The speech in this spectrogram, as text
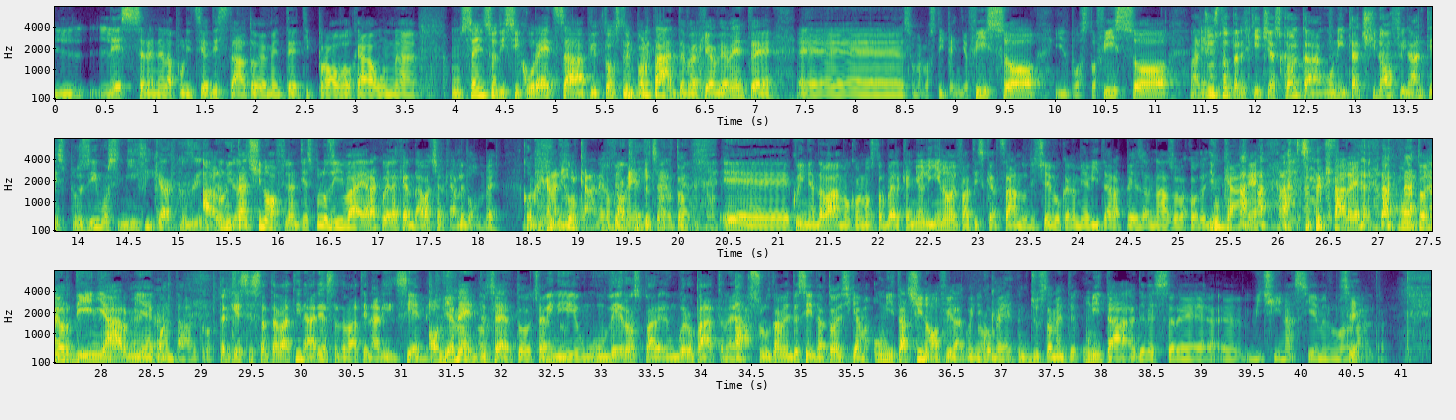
l'essere nella Polizia di Stato, ovviamente, ti provoca un, un senso di sicurezza piuttosto importante, perché ovviamente eh, insomma, lo stipendio fisso, il posto fisso. Ma eh, giusto per chi ci ascolta, unità cinofila antiesplosivo significa così? Ah, l'unità cinofila antiesplosiva era quella che andava a cercare le bombe. Col, cane. Col cane, ovviamente, okay, certo. E quindi andavamo con il nostro bel cagnolino, infatti scherzando dicevo che la mia vita era appesa al naso alla coda di un cane, a cercare appunto gli ordigni, armi e quant'altro. Perché se statavate in aria, statavate in aria insieme. Ovviamente, okay. certo, certo, Quindi un vero, spar- un vero partner. Ah, assolutamente sì, d'altronde si chiama unità cinofila fila, quindi okay. come giustamente unità deve essere eh, vicina assieme l'una sì. all'altra.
